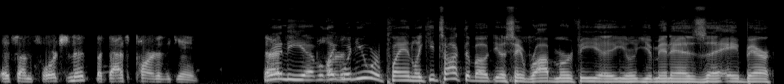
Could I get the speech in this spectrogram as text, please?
it's unfortunate, but that's part of the game. That's Randy, uh, like when you were playing, like you talked about, you know, say Rob Murphy, uh, you know, Jimenez, uh, A Bear,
